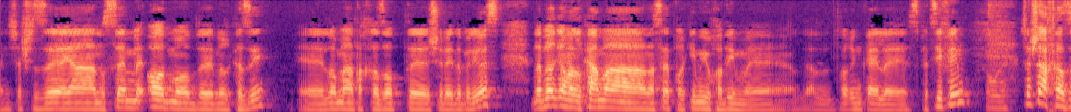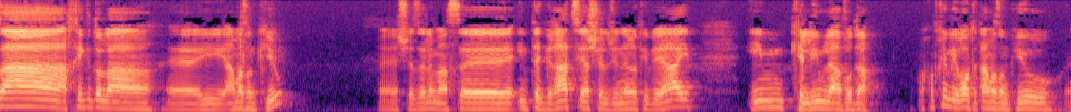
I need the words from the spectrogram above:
אני חושב שזה היה נושא מאוד מאוד אה, מרכזי. אה, לא מעט הכרזות אה, של AWS. נדבר גם על כמה, נעשה פרקים מיוחדים אה, על- דברים כאלה ספציפיים. אני חושב שההכרזה הכי גדולה אה, היא Amazon Q, אה, שזה למעשה אינטגרציה של Generative AI עם כלים לעבודה. אנחנו מתחילים לראות את Amazon Q אה,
